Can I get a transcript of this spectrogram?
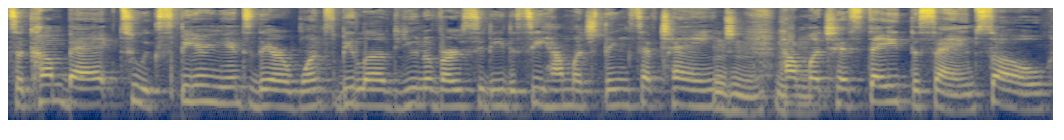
to come back to experience their once beloved university to see how much things have changed, mm-hmm, how mm-hmm. much has stayed the same. So,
